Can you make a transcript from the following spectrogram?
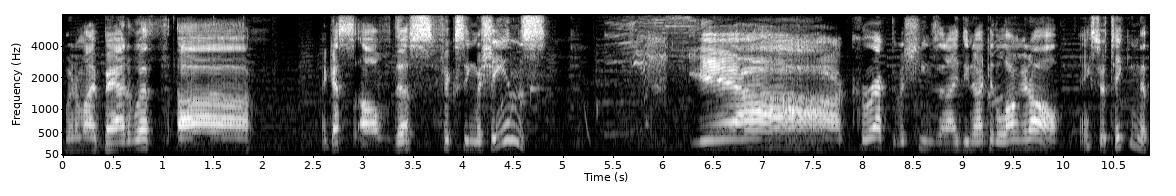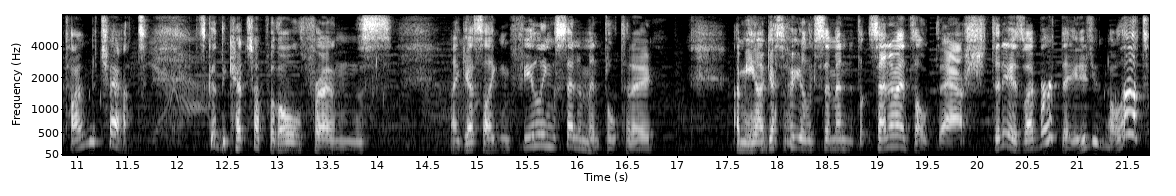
What am I bad with? Uh, I guess of this fixing machines? Yeah! Correct, the machines and I do not get along at all. Thanks for taking the time to chat. It's good to catch up with old friends. I guess I'm feeling sentimental today. I mean, I guess I'm feeling sentimental, Dash. Today is my birthday, did you know that?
